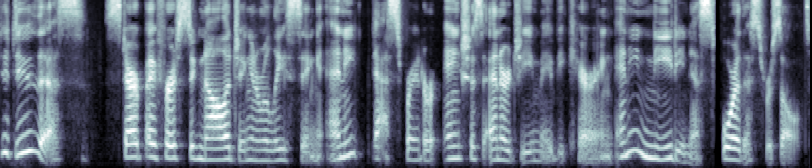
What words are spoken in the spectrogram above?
To do this, start by first acknowledging and releasing any desperate or anxious energy you may be carrying, any neediness for this result.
